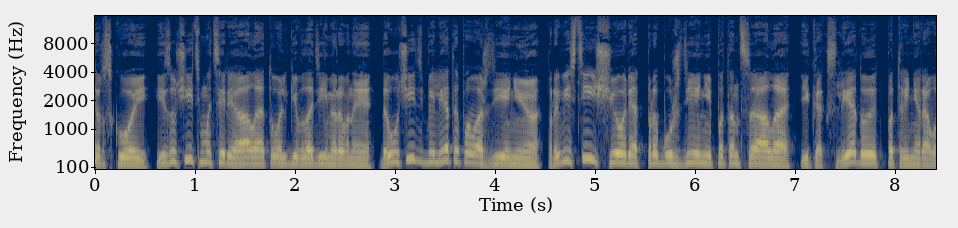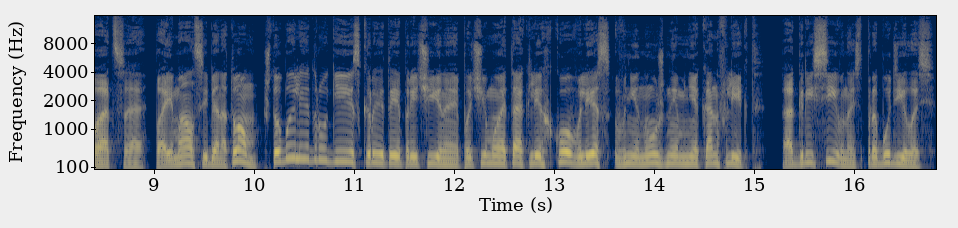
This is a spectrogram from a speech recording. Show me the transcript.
мастерской, изучить материалы от Ольги Владимировны, доучить билеты по вождению, провести еще ряд пробуждений потенциала и как следует потренироваться. Поймал себя на том, что были и другие скрытые причины, почему я так легко влез в ненужный мне конфликт. Агрессивность пробудилась.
